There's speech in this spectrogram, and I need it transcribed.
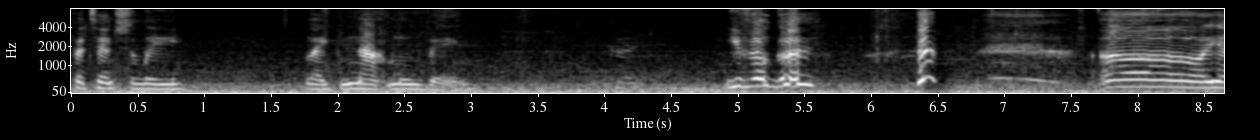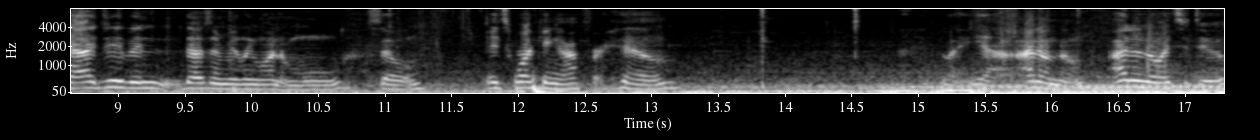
potentially like not moving? Good. You feel good? oh yeah, Jabin doesn't really want to move, so it's working out for him. Like yeah, I don't know. I don't know what to do.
